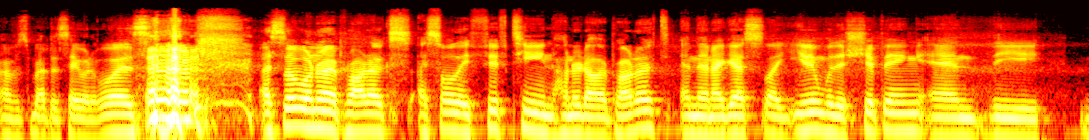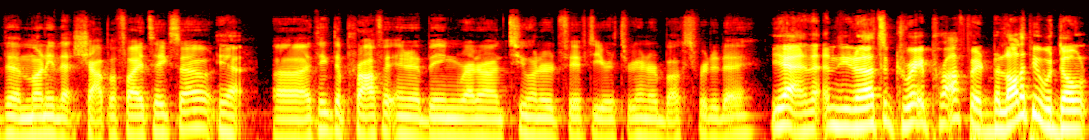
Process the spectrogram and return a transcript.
I was about to say what it was. I sold one of my products. I sold a fifteen hundred dollar product and then I guess like even with the shipping and the the money that Shopify takes out, yeah, uh, I think the profit ended up being right around two hundred fifty or three hundred bucks for today. yeah, and, and you know that's a great profit. But a lot of people don't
